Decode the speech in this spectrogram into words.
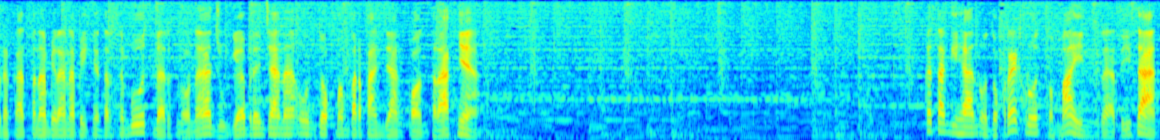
Berkat penampilan apiknya tersebut, Barcelona juga berencana untuk memperpanjang kontraknya. Ketagihan untuk rekrut pemain gratisan.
